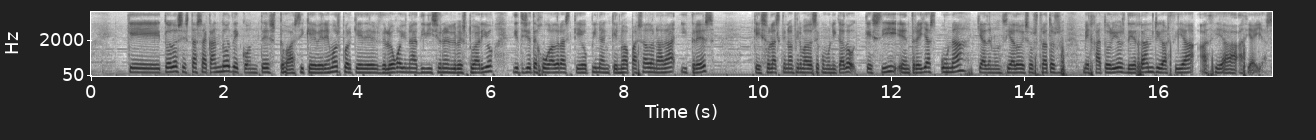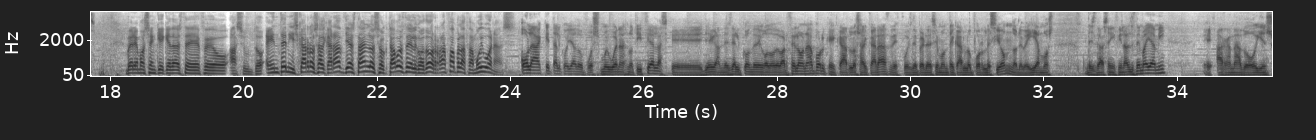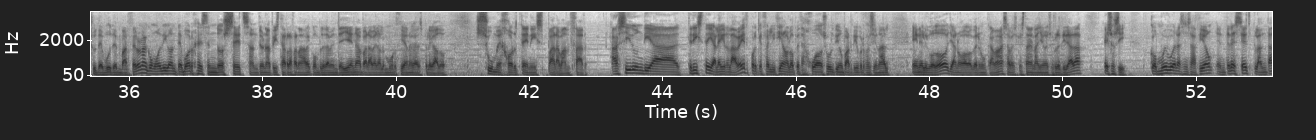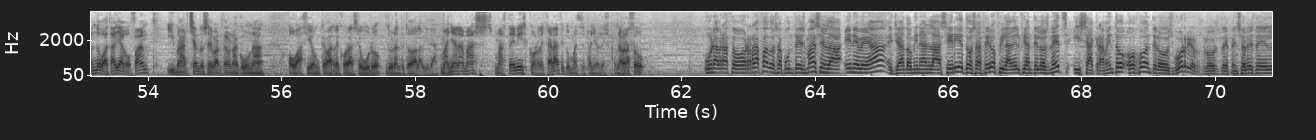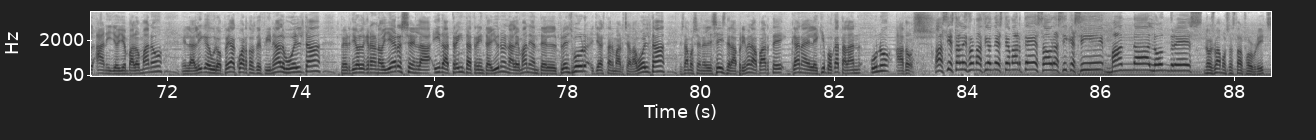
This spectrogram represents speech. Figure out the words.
que todo se está sacando de contexto, así que veremos porque desde luego hay una división en el vestuario, 17 jugadoras que opinan que no ha pasado nada y 3 que son las que no han firmado ese comunicado, que sí, entre ellas una que ha denunciado esos tratos vejatorios de Randri García hacia, hacia ellas. Veremos en qué queda este feo asunto. En tenis, Carlos Alcaraz ya está en los octavos del Godó. Rafa Plaza, muy buenas. Hola, ¿qué tal Collado? Pues muy buenas noticias las que llegan desde el Conde de Godó de Barcelona, porque Carlos Alcaraz, después de perderse Monte Carlo por lesión, no le veíamos desde las semifinales de Miami, eh, ha ganado hoy en su debut en Barcelona, como digo, ante Borges en dos sets, ante una pista Rafa Nadal completamente llena para ver al murciano que ha desplegado su mejor tenis para avanzar. Ha sido un día triste y alegre a la vez porque Feliciano López ha jugado su último partido profesional en el Godó, ya no va a volver nunca más, sabes que está en el año de su retirada. Eso sí, con muy buena sensación, en tres sets plantando batalla a Gofán y marchándose de Barcelona con una ovación que va a recordar seguro durante toda la vida. Mañana más, más tenis con Alcaraz y con más españoles. Un abrazo un abrazo, Rafa. Dos apuntes más en la NBA. Ya dominan la serie 2 a 0. Filadelfia ante los Nets y Sacramento, ojo, ante los Warriors, los defensores del anillo. Y en balonmano, en la Liga Europea, cuartos de final, vuelta. Perdió el Granollers en la ida 30-31 en Alemania ante el Flensburg. Ya está en marcha la vuelta. Estamos en el 6 de la primera parte. Gana el equipo catalán 1 a 2. Así está la información de este martes. Ahora sí que sí. Manda Londres. Nos vamos a Stamford Bridge.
